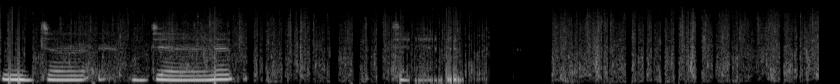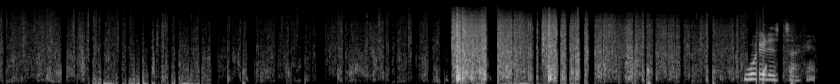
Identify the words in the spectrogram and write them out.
Dun, dun. Dun it. Wait a second.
